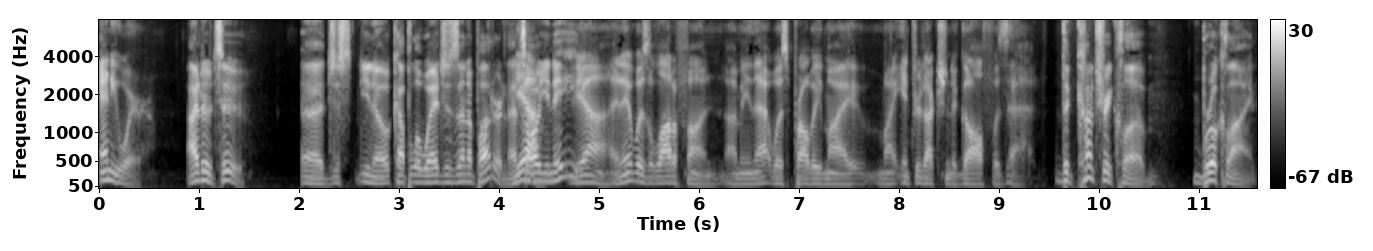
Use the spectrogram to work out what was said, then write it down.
anywhere. I do too. Uh, just you know, a couple of wedges and a putter. and That's Yeah. all you need. Yeah, and it was a lot of fun. I mean, that was probably my my introduction to golf. Was that? The country club, Brookline,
